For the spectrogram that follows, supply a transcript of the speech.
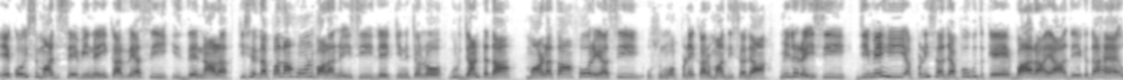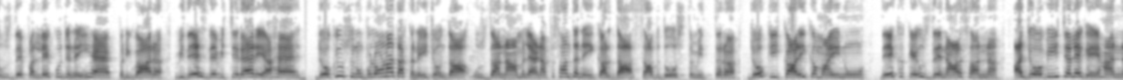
ਇਹ ਕੋਈ ਸਮਾਜ ਸੇਵੀ ਨਹੀਂ ਕਰ ਰਿਹਾ ਸੀ ਇਸ ਦੇ ਨਾਲ ਕਿਸੇ ਦਾ ਭਲਾ ਹੋਣ ਵਾਲਾ ਨਹੀਂ ਸੀ, ਲੇਕਿਨ ਚਲੋ ਗੁਰਜੰਟ ਦਾ ਮਾੜਾ ਤਾਂ ਹੋ ਰਿਹਾ ਸੀ ਉਸ ਨੂੰ ਆਪਣੇ ਕਰਮਾਂ ਦੀ ਸਜ਼ਾ ਮਿਲ ਰਹੀ ਸੀ। ਜਿਵੇਂ ਹੀ ਆਪਣੀ ਸਜ਼ਾ ਭੁਗਤ ਕੇ ਬਾਹਰ ਆਇਆ, ਦੇਖਦਾ ਹੈ ਉਸਦੇ ਪੱਲੇ ਕੁਝ ਨਹੀਂ ਹੈ, ਪਰਿਵਾਰ ਵਿਦੇਸ਼ ਦੇ ਵਿੱਚ ਰਹਿ ਰਿਹਾ ਹੈ, ਜੋ ਕਿ ਉਸ ਨੂੰ ਬੁਲਾਉਣਾ ਤੱਕ ਨਹੀਂ ਚਾਹੁੰਦਾ। ਉਸ ਦਾ ਨਾਮ ਲੈਣਾ ਪਸੰਦ ਨਹੀਂ ਕਰਦਾ। ਸਭ ਦੋਸਤ, ਮਿੱਤਰ ਜੋ ਕਿ ਕਾਲੀ ਕਮਾਈ ਨੂੰ ਦੇਖ ਕੇ ਉਸ ਦੇ ਨਾਲ ਸਨ। ਅੱਜ ਉਹ ਵੀ ਚਲੇ ਗਏ ਹਨ।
